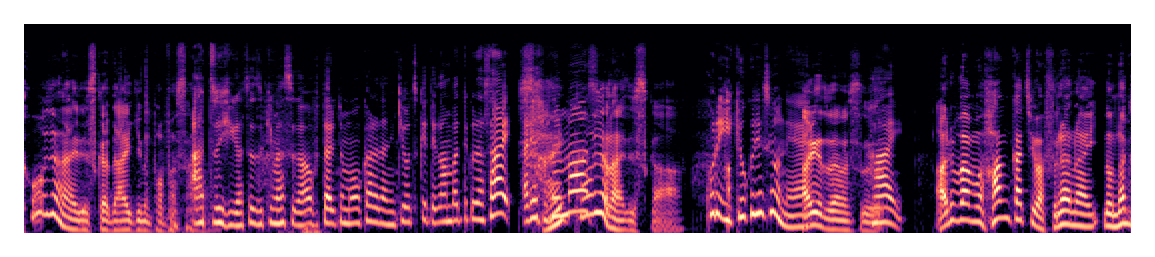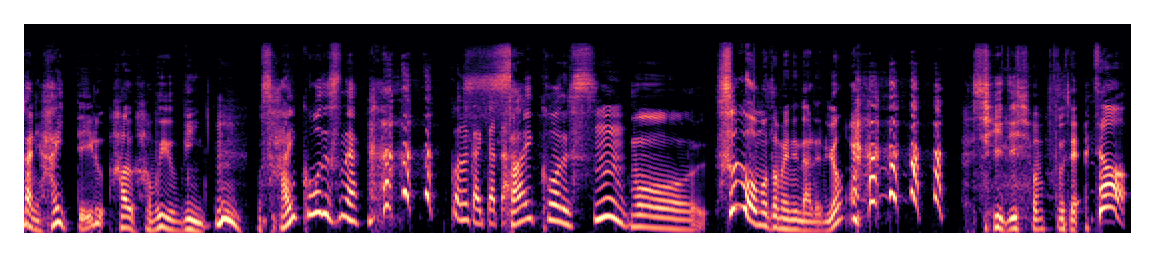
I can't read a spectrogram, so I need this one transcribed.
高じゃないですか大輝のパパさん暑い日が続きますがお二人ともお体に気をつけて頑張ってください。ありがとうございます最高じ。ゃないですかこれいい曲ですよね。ありがとうございます、はい。アルバムハンカチは振らないの中に入っている How have you been うん。最高ですねこの書き方。最高です、うん。もうすぐお求めになれるよ CD ショップでそ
